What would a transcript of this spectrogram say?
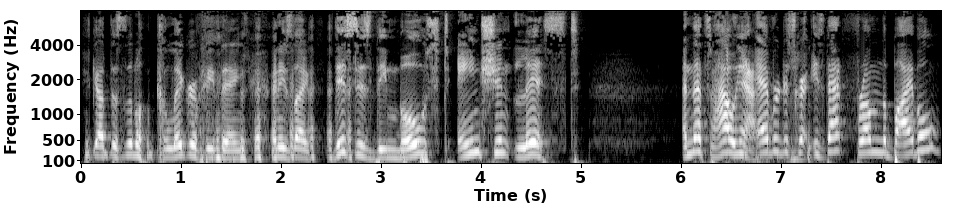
He's got this little calligraphy thing, and he's like, "This is the most ancient list." And that's how he Yeah. ever described. Is that from the Bible?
